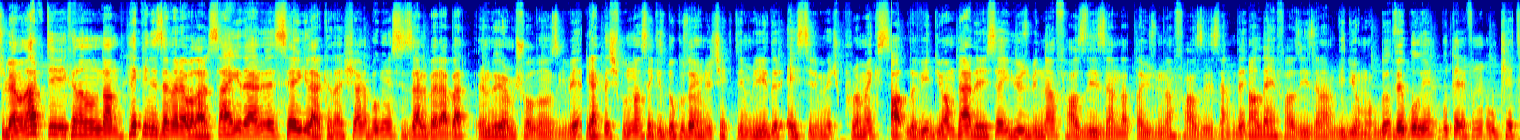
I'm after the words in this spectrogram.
Süleyman Alp TV kanalından hepinize merhabalar, saygıdeğer ve sevgili arkadaşlar. Bugün sizlerle beraber önümde görmüş olduğunuz gibi yaklaşık bundan 8-9 ay önce çektiğim Reader S23 Pro Max adlı videom neredeyse 100 binden fazla izlendi. Hatta 100 binden fazla izlendi. Kanalda en fazla izlenen videom oldu. Ve bugün bu telefonun UKT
